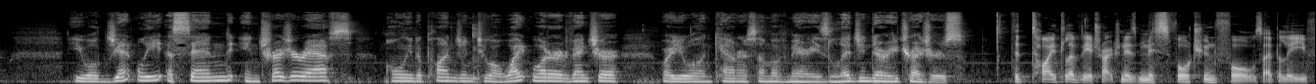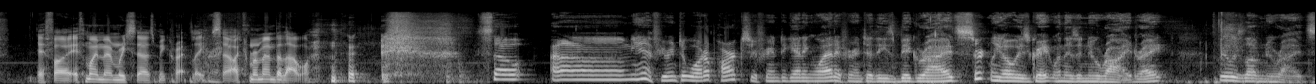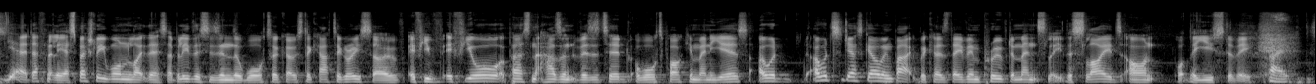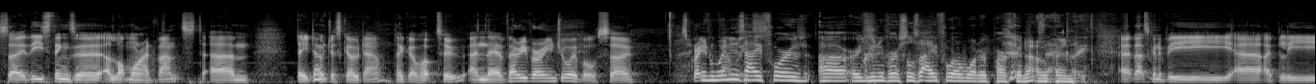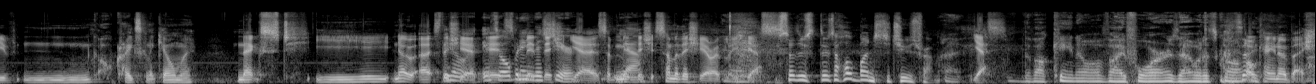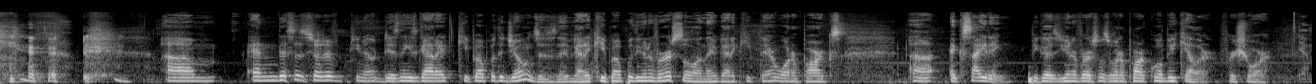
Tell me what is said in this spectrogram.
You will gently ascend in treasure rafts, only to plunge into a whitewater adventure where you will encounter some of Mary's legendary treasures. the title of the attraction is Misfortune Falls, I believe, if I if my memory serves me correctly. So I can remember that one. So, um, yeah, if you're into water parks, if you're into getting wet, if you're into these big rides, certainly always great when there's a new ride, right? We always love new rides. Yeah, definitely, especially one like this. I believe this is in the water coaster category. So if you if you're a person that hasn't visited a water park in many years, I would I would suggest going back because they've improved immensely. The slides aren't what they used to be. Right. So these things are a lot more advanced. Um, they don't just go down; they go up too, and they're very very enjoyable. So it's great. and for when is I families. four uh, or Universal's I four water park going to Exactly. open? Uh, that's going to be, uh, I believe. mm, Oh, Craig's going to kill me. Next year? No, uh, it's this No, year. it's opening mid this year. Yeah, it's a mid Yeah. this year, summer this year, I believe. Yes. So there's there's a whole bunch to choose from. Yes. The volcano of I 4, is that what it's called? Volcano Bay. and this is sort of, you know, Disney's got to keep up with the Joneses. They've got to keep up with Universal and they've got to keep their water parks uh, exciting because Universal's water park will be killer for sure.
